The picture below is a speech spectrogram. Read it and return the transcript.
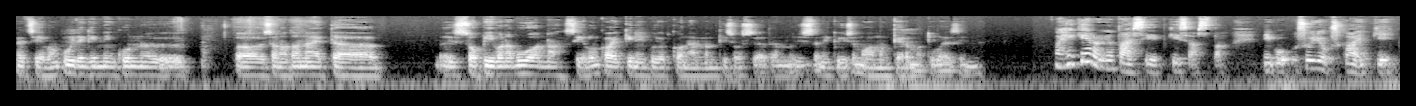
Et siellä on kuitenkin niin kuin, sanotaan näin, että sopivana vuonna siellä on kaikki, niin kuin, jotka on MM-kisoissa ja tämmöisissä, niin kyllä se maailman kerma tulee sinne. No hei, kerro jotain siitä kisasta. Niin kuin sujuks kaikki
